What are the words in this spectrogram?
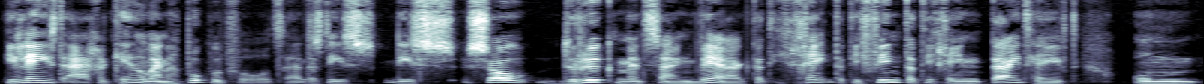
die leest eigenlijk heel weinig boeken bijvoorbeeld. Hè. Dus die is, die is zo druk met zijn werk dat hij, dat hij vindt dat hij geen tijd heeft om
